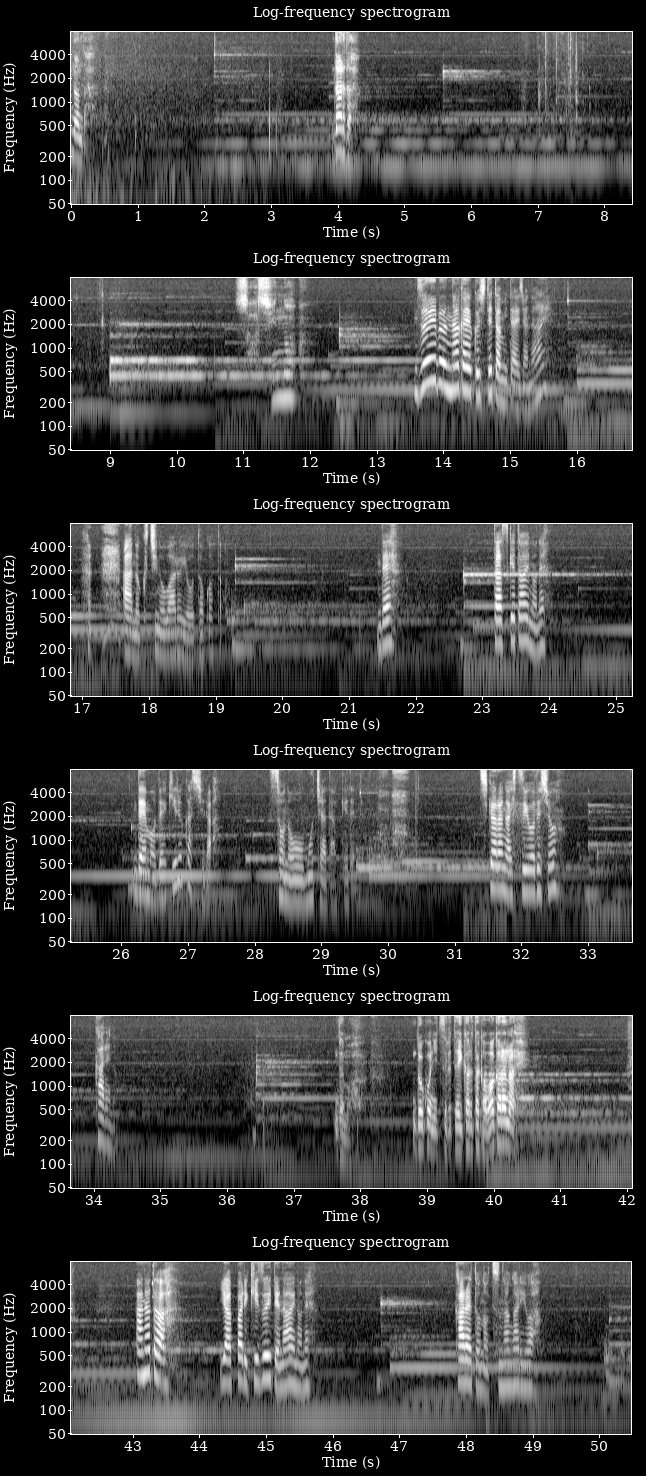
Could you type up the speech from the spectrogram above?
なんだ誰だ？写真の？ずいぶん仲良くしてたみたいじゃない？あの口の悪い男と。で助けたいのね。でもできるかしら？そのおもちゃだけで。力が必要でしょ？彼の。でもどこに連れて行かれたかわからない。あなたやっぱり気づいてないのね。彼とのつながりは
